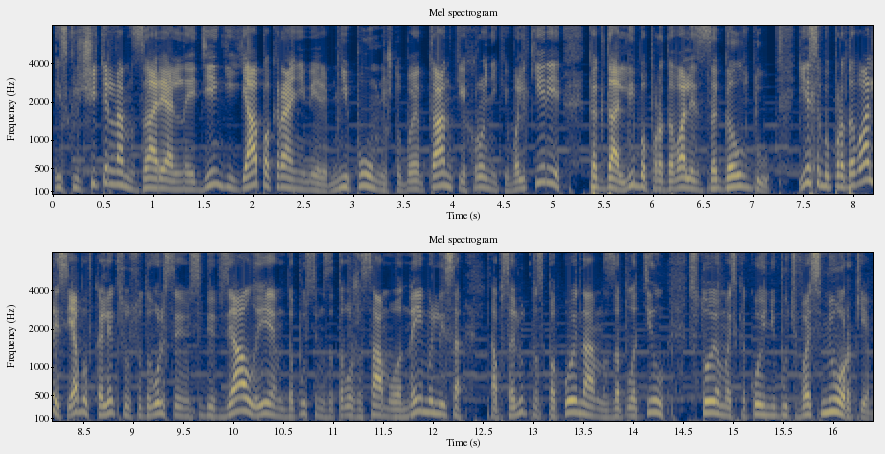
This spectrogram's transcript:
исключительно за реальные деньги. Я, по крайней мере, не помню, чтобы танки Хроники Валькирии когда-либо продавались за голду. Если бы продавались, я бы в коллекцию с удовольствием себе взял и, допустим, за того же самого Неймелиса абсолютно спокойно заплатил стоимость какой-нибудь восьмерки.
